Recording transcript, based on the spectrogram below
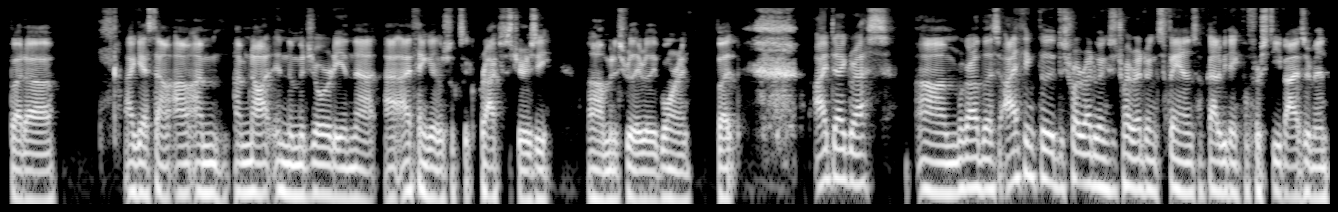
but uh, I guess I'm I'm I'm not in the majority in that. I, I think it looks like a practice jersey, um, and it's really really boring. But I digress. Um, regardless, I think the Detroit Red Wings, Detroit Red Wings fans have got to be thankful for Steve Yzerman.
